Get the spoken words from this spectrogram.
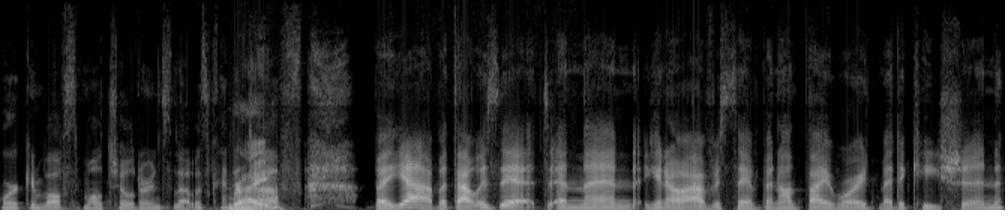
work involved small children. So that was kind of Right. tough. But yeah, but that was it. And then, you know, obviously I've been on thyroid medication.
